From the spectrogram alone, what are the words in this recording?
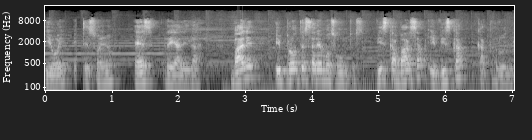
y hoy ese sueño es realidad. ¿Vale? Y pronto estaremos juntos. Visca Barça y Visca Cataluña.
